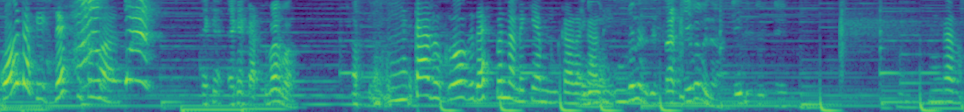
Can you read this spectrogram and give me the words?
কয়টা কেক? দেখছ তোমার। একে একে কাটতে পারবা? আস্তে আস্তে উম, কাটো গো দেখবেন না না পাবে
